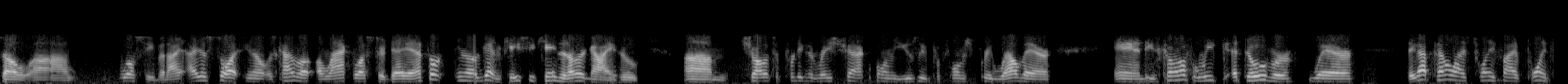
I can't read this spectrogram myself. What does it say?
So uh, we'll see. But I, I just thought, you know, it was kind of a, a lackluster day. I thought, you know, again, Kasey Kahne's another guy who um, Charlotte's a pretty good racetrack for him. He usually performs pretty well there, and he's coming off a week at Dover where they got penalized 25 points,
